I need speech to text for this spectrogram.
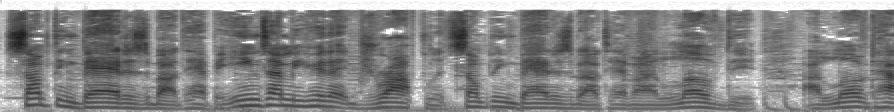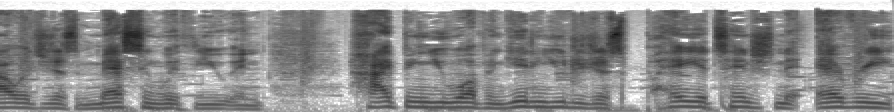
something bad is about to happen anytime you hear that droplet something bad is about to happen i loved it i loved how it's just messing with you and hyping you up and getting you to just pay attention to every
